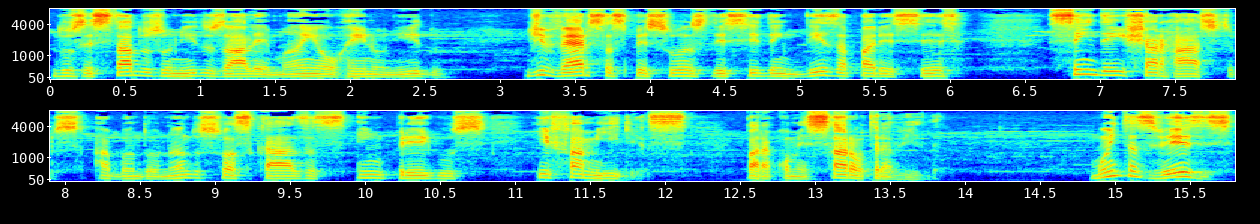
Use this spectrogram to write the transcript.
dos Estados Unidos à Alemanha ou Reino Unido, diversas pessoas decidem desaparecer sem deixar rastros, abandonando suas casas, empregos e famílias para começar outra vida. Muitas vezes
